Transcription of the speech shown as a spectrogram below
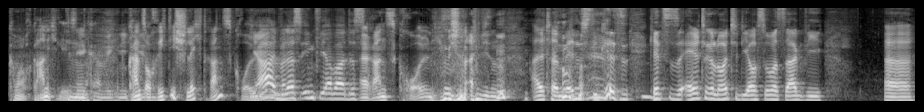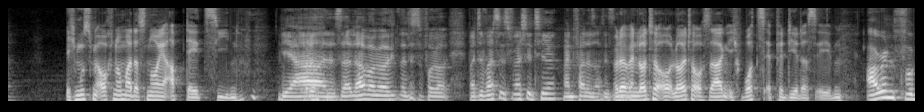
Kann man auch gar nicht lesen. Nee, ne? kann wirklich du nicht kannst lesen. auch richtig schlecht ranscrollen. Ja, weil das irgendwie aber das. äh, ranscrollen. Ich bin schon an wie so ein alter Mensch. Die kennst, du- kennst du so ältere Leute, die auch sowas sagen wie, äh, ich muss mir auch noch mal das neue Update ziehen. Ja, das, da haben wir, glaub ich, das ist voll. Warte, was ist, was steht hier? Mein Vater sagt jetzt. Oder immer, wenn Leute, auch- Leute auch sagen, ich WhatsAppe dir das eben. Aaron for.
